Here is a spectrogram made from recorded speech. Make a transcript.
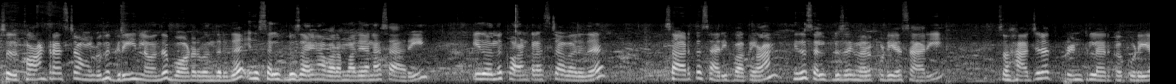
ஸோ இது கான்ட்ராஸ்ட்டாக உங்களுக்கு வந்து க்ரீனில் வந்து பார்டர் வந்துடுது இது செல்ஃப் டிசைனாக வர மாதிரியான சாரீ இது வந்து கான்ட்ராஸ்ட்டாக வருது. ஸோ அடுத்த சாரீ பார்க்கலாம். இது செல்ஃப் டிசைன் வரக்கூடிய சாரீ ஸோ ஹஜரத் பிரிண்ட்டில் இருக்கக்கூடிய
